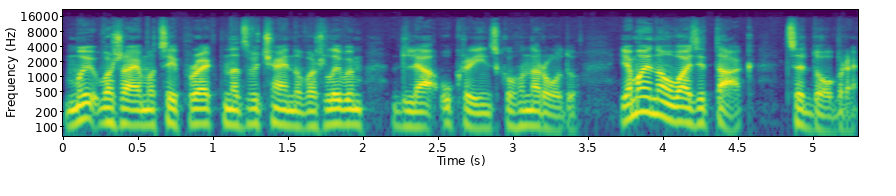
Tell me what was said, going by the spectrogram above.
Ми вважаємо цей проект надзвичайно важливим для українського народу. Я маю на увазі так, це добре.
